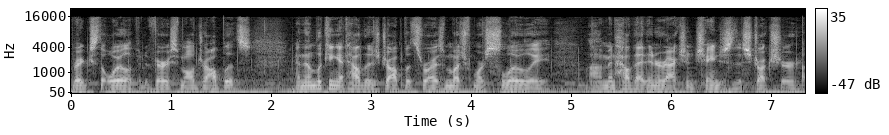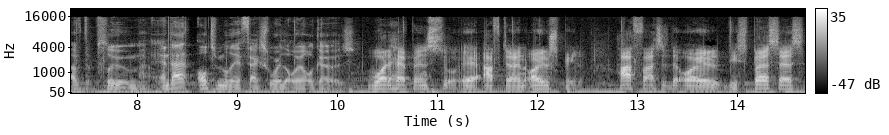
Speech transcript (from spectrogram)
breaks the oil up into very small droplets, and then looking at how those droplets rise much more slowly, um, and how that interaction changes the structure of the plume. And that ultimately affects where the oil goes. What happens to, uh, after an oil spill? How fast the oil disperses,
